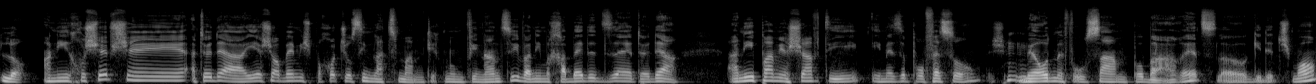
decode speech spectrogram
לא. אני חושב שאתה יודע, יש הרבה משפחות שעושים לעצמם תכנון פיננסי, ואני מכבד את זה, אתה יודע. אני פעם ישבתי עם איזה פרופסור מאוד מפורסם פה בארץ, לא אגיד את שמו,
